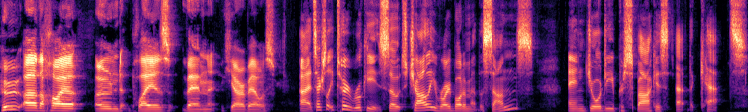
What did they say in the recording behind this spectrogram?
Who are the higher owned players than Kiara Bowers? Uh, it's actually two rookies. So it's Charlie Rowbottom at the Suns and Georgie Prespakis at the Cats.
